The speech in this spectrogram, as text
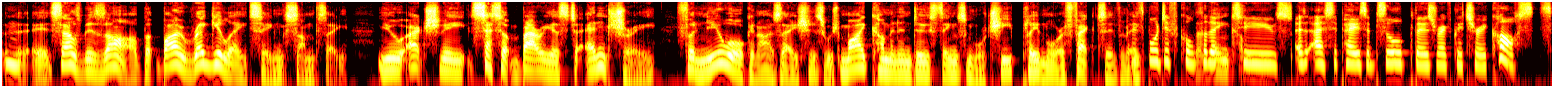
It sounds bizarre, but by regulating something, you actually set up barriers to entry for new organisations which might come in and do things more cheaply, more effectively. It's more difficult for them to, I suppose, absorb those regulatory costs.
